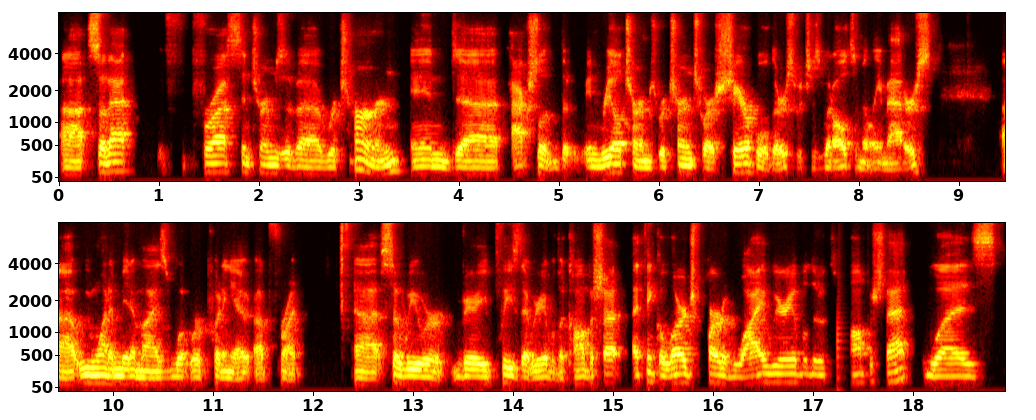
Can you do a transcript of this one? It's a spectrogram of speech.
Uh, so that for us in terms of a return and uh, actually in real terms return to our shareholders, which is what ultimately matters, uh, we want to minimize what we're putting out up front. so we were very pleased that we were able to accomplish that. I think a large part of why we were able to accomplish that was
